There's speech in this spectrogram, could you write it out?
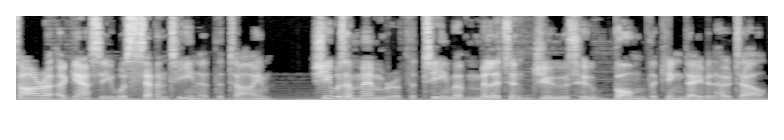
Sarah Agassi was 17 at the time. She was a member of the team of militant Jews who bombed the King David Hotel.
